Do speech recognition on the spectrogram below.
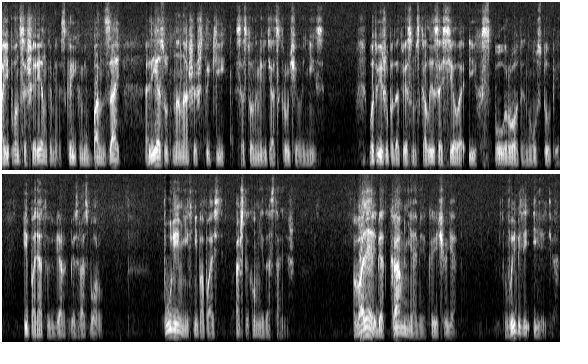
а японцы шеренгами с криками «Бонзай!» лезут на наши штыки, со стонами летят скручивая вниз. Вот вижу, под отвесом скалы засело их с полроты на уступе и парят вверх без разбору. Пулей в них не попасть, а штыком не достанешь. «Валяй, ребят, камнями!» — кричу я. Выбили и этих.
